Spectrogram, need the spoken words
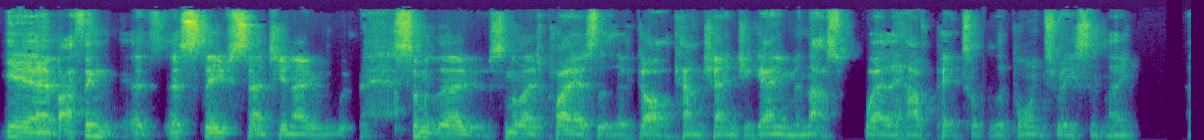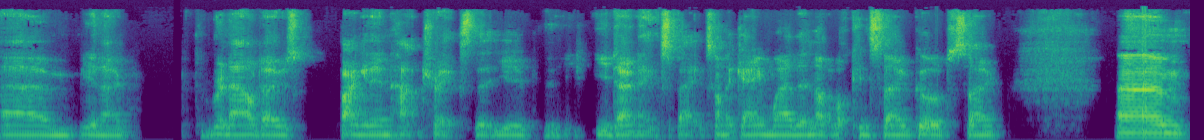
Yeah, but I think as, as, Steve said, you know, some of the some of those players that they've got can change a game, and that's where they have picked up the points recently. Um, you know, Ronaldo's banging in hat tricks that you you don't expect on a game where they're not looking so good. So um,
